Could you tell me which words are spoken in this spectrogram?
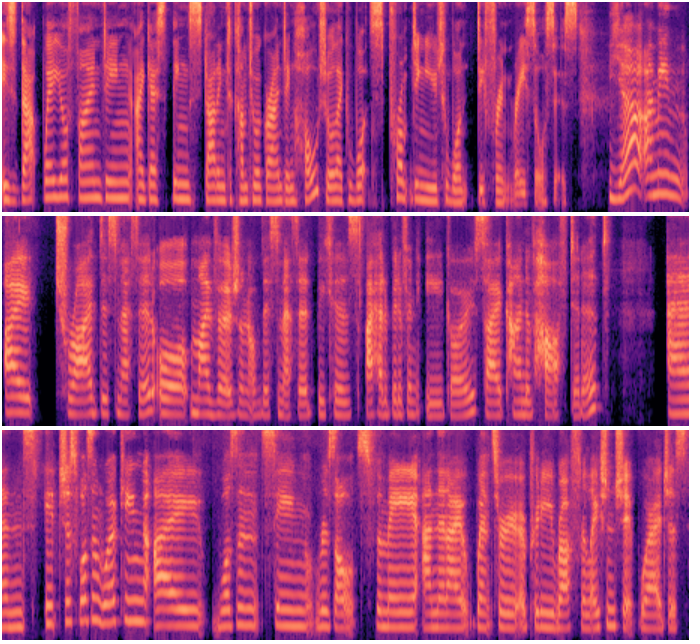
Is that where you're finding, I guess, things starting to come to a grinding halt, or like what's prompting you to want different resources? Yeah, I mean, I tried this method or my version of this method because I had a bit of an ego. So I kind of half did it. And it just wasn't working. I wasn't seeing results for me. And then I went through a pretty rough relationship where I just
